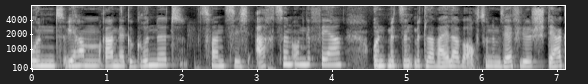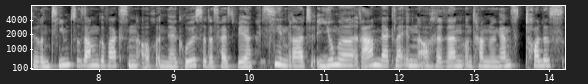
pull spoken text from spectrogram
Und wir haben Rahmenwerk gegründet 2018 ungefähr und mit, sind mittlerweile aber auch zu einem sehr viel stärkeren Team zusammengewachsen, auch in der Größe. Das heißt, wir ziehen gerade junge RahmenwerklerInnen auch heran und haben ein ganz tolles,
